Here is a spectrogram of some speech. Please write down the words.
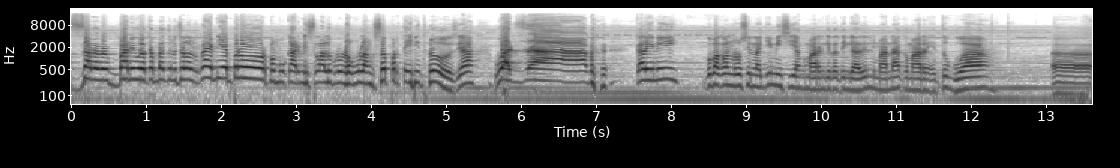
what's up everybody? Welcome back to the channel Randy Emperor. Pembukaan ini selalu berulang-ulang seperti ini terus ya. What's up? Kali ini gue bakal nerusin lagi misi yang kemarin kita tinggalin Di mana kemarin itu gue uh,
